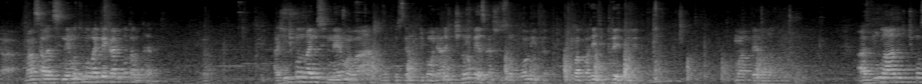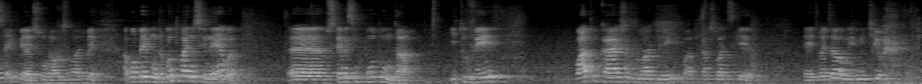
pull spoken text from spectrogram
Tá. Na sala de cinema, tu não vai pecar de botar no teto. A gente, quando vai no cinema lá, por exemplo, no cinema de Balneário, a gente não vê as caixas de som com a parede preta ali. Uma tela lá. As do lado a gente consegue ver, as real e lado B. A boa pergunta, quando tu vai no cinema, é, o sistema é 5.1, tá? E tu vê quatro caixas do lado direito e quatro caixas do lado esquerdo. E aí tu vai dizer, ah, o Luiz mentiu.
